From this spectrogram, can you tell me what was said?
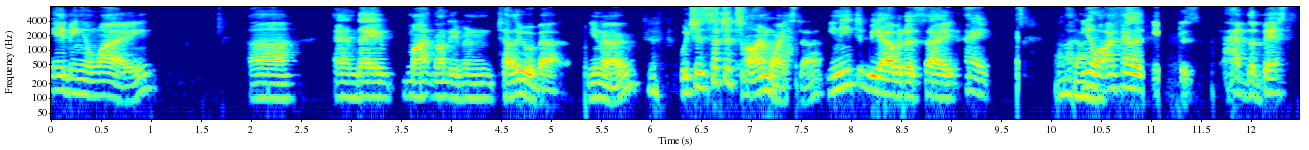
ebbing away, uh, and they might not even tell you about it. You know, which is such a time waster. You need to be able to say, "Hey, uh, you know, I found that you just have the best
